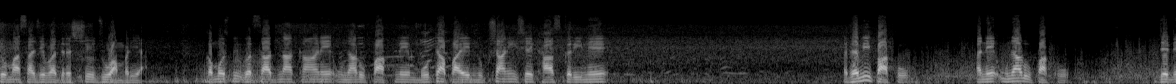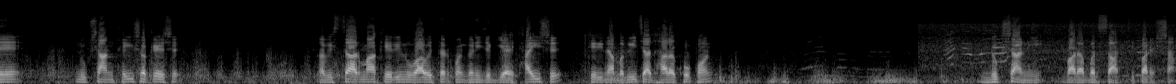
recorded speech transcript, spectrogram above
ચોમાસા જેવા દ્રશ્યો જોવા મળ્યા. કમોસમી વરસાદના કારણે ઉનાળુ પાકને મોટા પાયે નુકસાની છે, ખાસ કરીને રવિ પાકો અને ઉનાળુ પાકો જેને નુકસાન થઈ શકે છે. વિસ્તારમાં કેરીનું વાવેતર પણ ઘણી જગ્યાએ થાય છે. કેરીના બગીચા ધારકો પણ નુકસાની વાળા વરસાદથી પરેશાન.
